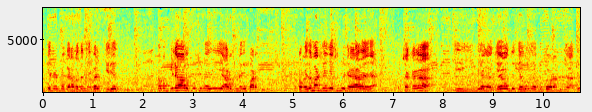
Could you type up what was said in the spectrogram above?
ఇచ్చేటటువంటి గణపతిని ఎవరికి తెలియదు. పాపం పిల్లవాళ్ళు కూర్చునేది ఆడుకునేది పాడుకునేది ఒక పెద్ద మనిషి ఏం చేసింది ఇట్లా కాదయ్యా? చక్కగా ఈ విధంగా దేవద్దు దేవునిగా కూర్చోవడం కాదు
